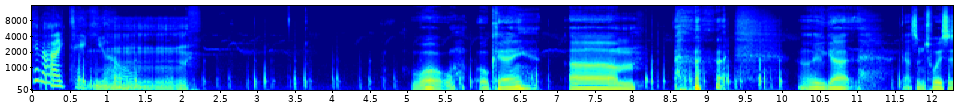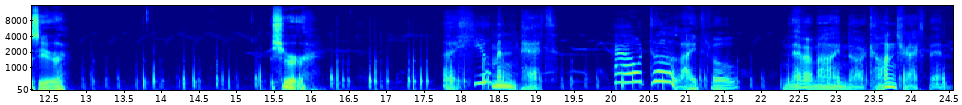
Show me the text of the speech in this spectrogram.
Can I take you home? Mm. Whoa, okay. Um we've got got some choices here. Sure. A human pet. How delightful. Never mind our contract then.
